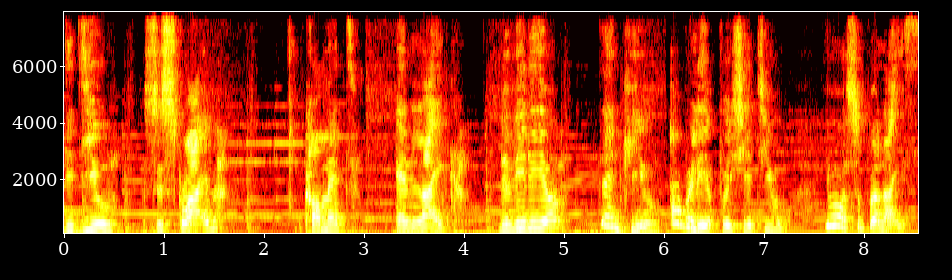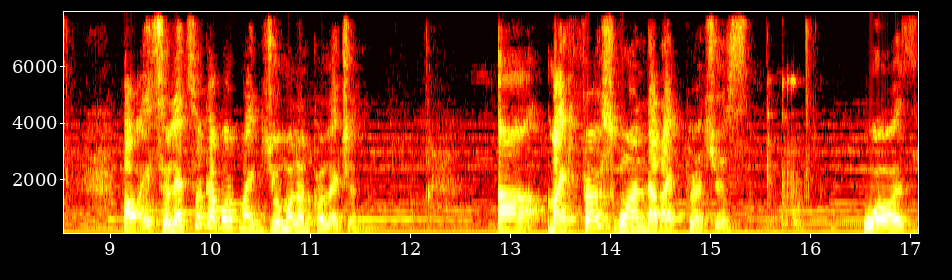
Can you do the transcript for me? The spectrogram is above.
did you subscribe comment and like the video? Thank you. I really appreciate you. You are super nice. Alright so let's talk about my Jo Malone collection. Uh, my first one that I purchased was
